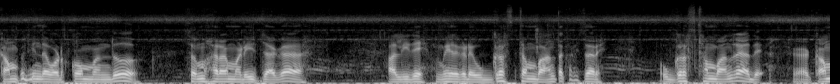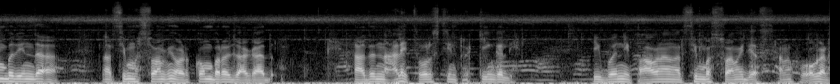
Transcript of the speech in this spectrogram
ಕಂಪನಿಯಿಂದ ಹೊಡ್ಕೊಂಬಂದು ಸಂಹಾರ ಮಾಡಿದ ಜಾಗ. ಅಲ್ಲಿದೆ, ಮೇಲ್ಗಡೆ ಉಗ್ರಸ್ತಂಭ ಅಂತ ಕರೀತಾರೆ. ಉಗ್ರಸ್ತಂಭ ಅಂದರೆ ಅದೇ, ಕಂಬದಿಂದ ನರಸಿಂಹಸ್ವಾಮಿ ಹೊಡ್ಕೊಂಬರೋ ಜಾಗ ಅದು. ಅದನ್ನು ನಾಳೆ ತೋರಿಸ್ತೀನಿ ಟ್ರೆಕ್ಕಿಂಗಲ್ಲಿ ಈಗ ಬನ್ನಿ, ಪಾವನ ನರಸಿಂಹಸ್ವಾಮಿ ದೇವಸ್ಥಾನಕ್ಕೆ ಹೋಗೋಣ.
